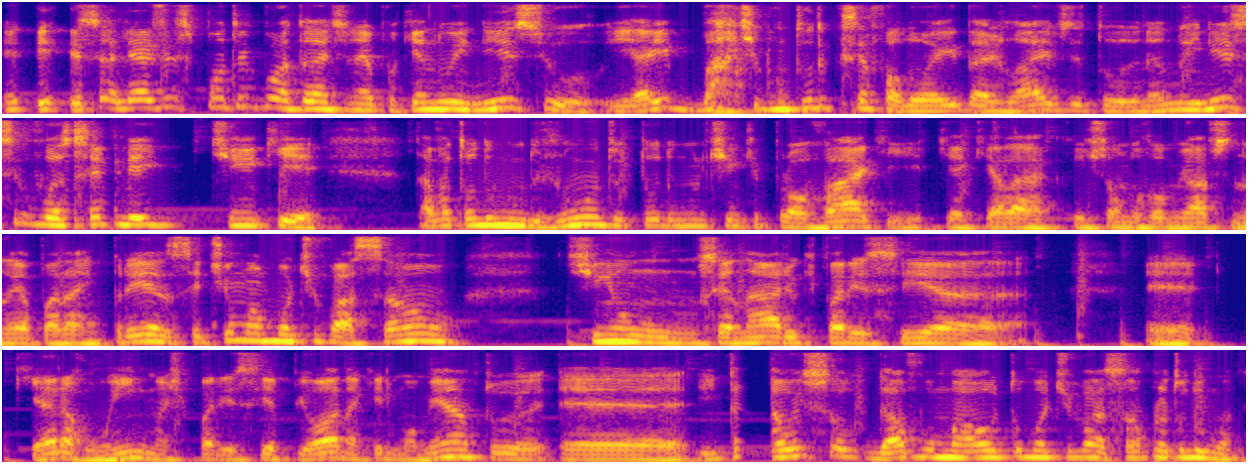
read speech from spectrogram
Esse, aliás, esse ponto é importante, né? Porque no início, e aí bate com tudo que você falou aí das lives e tudo, né? No início você meio tinha que. Tava todo mundo junto, todo mundo tinha que provar que, que aquela questão do home office não ia parar a empresa, você tinha uma motivação, tinha um cenário que parecia é, que era ruim, mas que parecia pior naquele momento. É, então isso dava uma automotivação para todo mundo.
